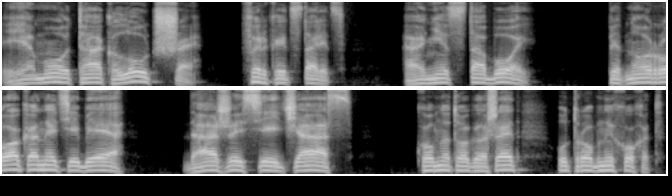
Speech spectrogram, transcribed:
«Ему так лучше!» — фыркает старец. «А не с тобой!» Пятно рока на тебе. Даже сейчас. Комнату оглашает утробный хохот.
